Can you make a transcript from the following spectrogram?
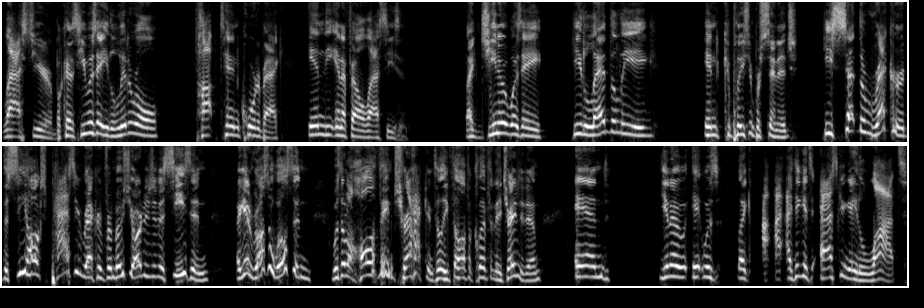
last year because he was a literal top 10 quarterback in the NFL last season. Like Geno was a he led the league in completion percentage. He set the record, the Seahawks passing record for most yardage in a season. Again, Russell Wilson was on a Hall of Fame track until he fell off a cliff and they traded him. And, you know, it was like, I, I think it's asking a lot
